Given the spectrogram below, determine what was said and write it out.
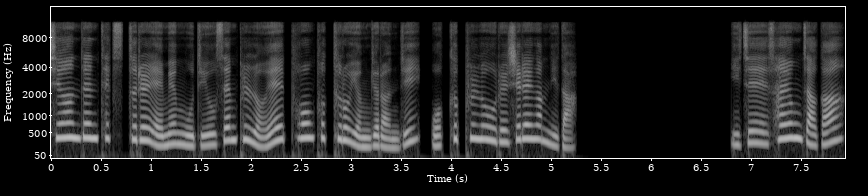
치환된 텍스트를 MM 오디오 샘플러에 프롬프트로 연결한 뒤 워크플로우를 실행합니다. 이제 사용자가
